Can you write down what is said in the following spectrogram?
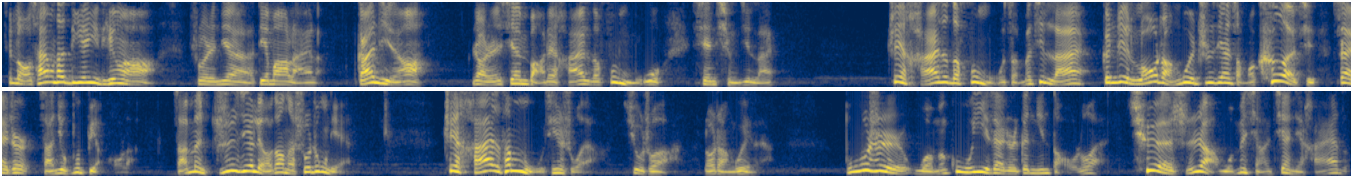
这老裁缝他爹一听啊，说人家爹妈来了，赶紧啊，让人先把这孩子的父母先请进来。这孩子的父母怎么进来，跟这老掌柜之间怎么客气，在这儿咱就不表了，咱们直截了当的说重点。这孩子他母亲说呀，就说啊，老掌柜的呀，不是我们故意在这儿跟您捣乱，确实啊，我们想见见孩子。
